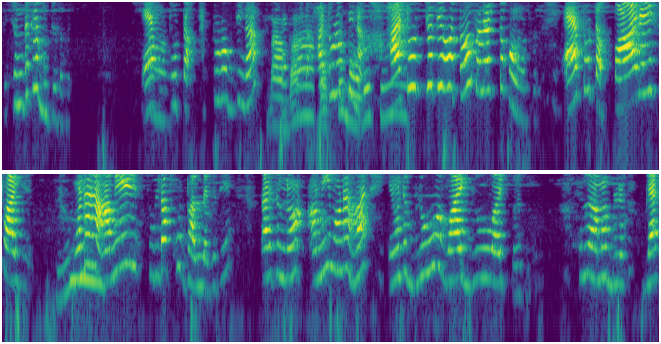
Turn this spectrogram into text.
পেছন থেকে বুঝতে যাবে এতটা হাঁটুর অব্দি না হাঁটুর অব্দি না। হাঁটুর যদি হতো তাহলে একটু কম হতো এতটা পার এই সাইজে হুম, মনে হয় আমি চুলটা খুব ভালো লেগেছে তাই জন্য আমি মনে হয় এর মধ্যে ব্লু হোয়াইট ব্লু হোয়াইট করে দেবো। আসলে আমার ব্ল্যাক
